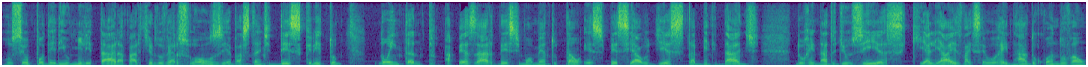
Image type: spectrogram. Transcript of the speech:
O seu poderio militar, a partir do verso 11, é bastante descrito. No entanto, apesar deste momento tão especial de estabilidade do reinado de Uzias, que aliás vai ser o reinado quando vão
